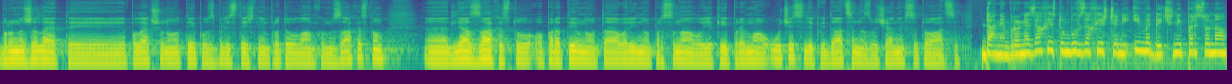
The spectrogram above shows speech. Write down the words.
бронежилети полегшеного типу з балістичним протиуламковим захистом е, для захисту оперативного та аварійного персоналу, який приймав участь в ліквідації надзвичайних ситуацій. Даним бронезахистом був захищений і медичний персонал,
